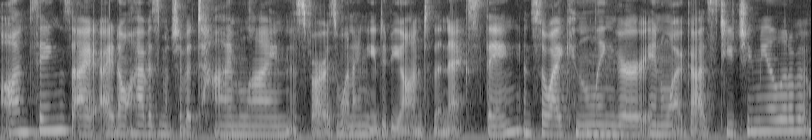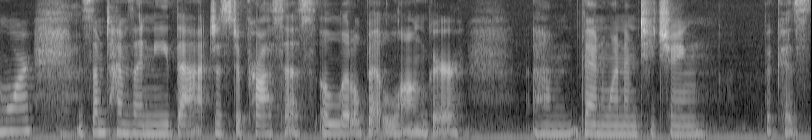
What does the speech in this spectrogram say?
on things. I, I don't have as much of a timeline as far as when I need to be on to the next thing. And so I can linger in what God's teaching me a little bit more. And sometimes I need that just to process a little bit longer um, than when I'm teaching because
